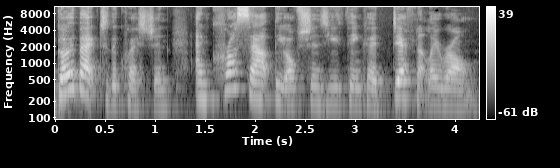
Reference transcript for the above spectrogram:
go back to the question and cross out the options you think are definitely wrong.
